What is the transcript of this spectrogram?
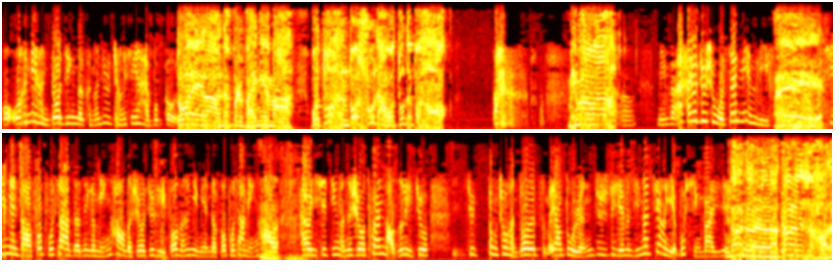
我我念很多经的，可能就是诚心还不够。对了，那不是白念吗？我读很多书的，我读的不好，明白了吗？嗯，明白。哎，还有就是我在念礼佛，哎尤其念到佛菩萨的那个名号的时候，就是礼佛文里面的佛菩萨名号，还有一些经文的时候，突然脑子里就就蹦出很多怎么样度人，就是这些问题。那这样也不行吧？也那当然了，当然是好的，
